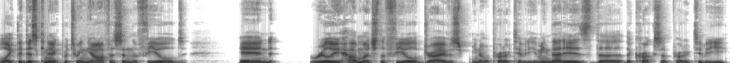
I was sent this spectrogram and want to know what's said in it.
like the disconnect between the office and the field, and really how much the field drives you know productivity. I mean that is the the crux of productivity.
